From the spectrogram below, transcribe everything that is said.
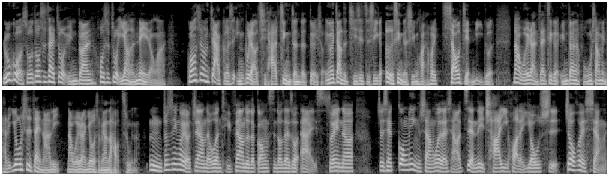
如果说都是在做云端或是做一样的内容啊。光是用价格是赢不了其他竞争的对手，因为这样子其实只是一个恶性的循环，会削减利润。那微软在这个云端的服务上面，它的优势在哪里？那微软又有什么样的好处呢？嗯，就是因为有这样的问题，非常多的公司都在做 IaaS，所以呢，这些供应商为了想要建立差异化的优势，就会想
